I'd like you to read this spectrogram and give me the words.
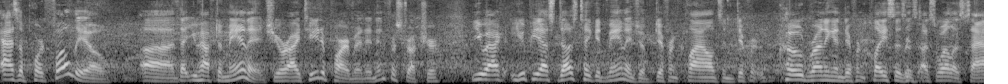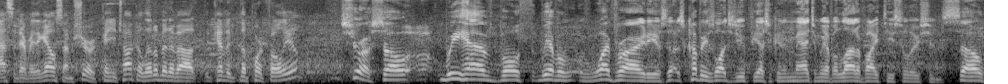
as a portfolio, uh, that you have to manage, your IT department and infrastructure, UPS does take advantage of different clouds and different code running in different places as, as, well as SaaS and everything else, I'm sure. Can you talk a little bit about kind of the portfolio? Sure, so uh, we have both, we have a wide variety, as, as companies large as UPS, you can imagine we have a lot of IT solutions. So,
